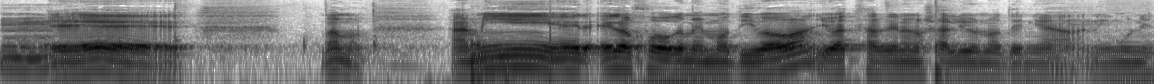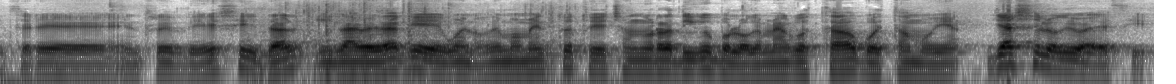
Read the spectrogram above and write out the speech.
Eh, vamos, a mí era era el juego que me motivaba. Yo hasta que no salió no tenía ningún interés en 3DS y tal. Y la verdad que, bueno, de momento estoy echando un ratico y por lo que me ha costado, pues está muy bien. Ya sé lo que iba a decir.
